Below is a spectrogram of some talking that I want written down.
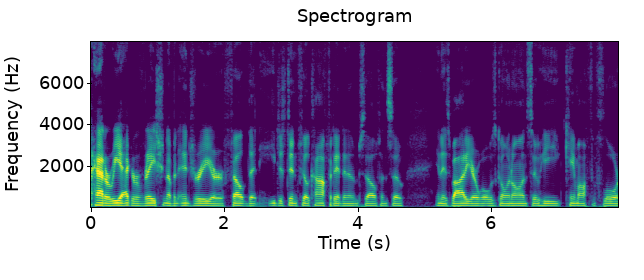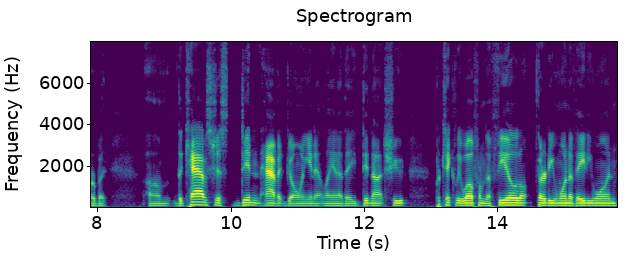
had a re-aggravation of an injury or felt that he just didn't feel confident in himself and so in his body or what was going on so he came off the floor. But um, the Cavs just didn't have it going in Atlanta. They did not shoot particularly well from the field 31 of 81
